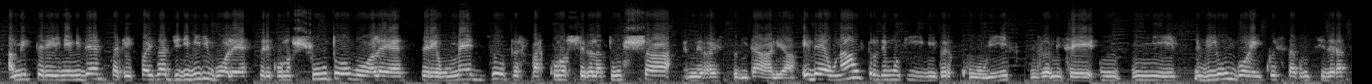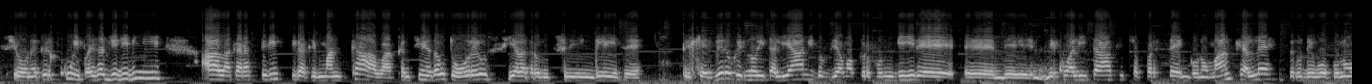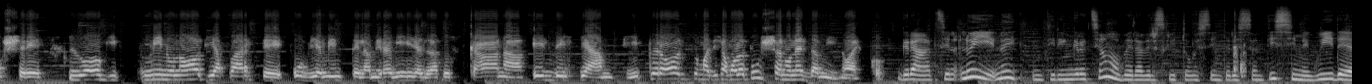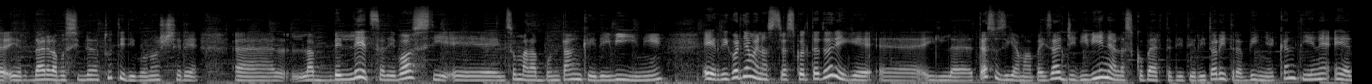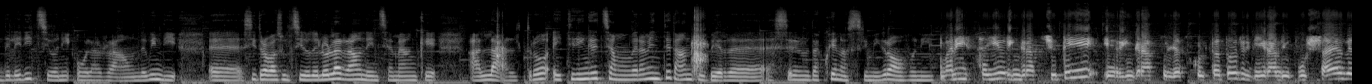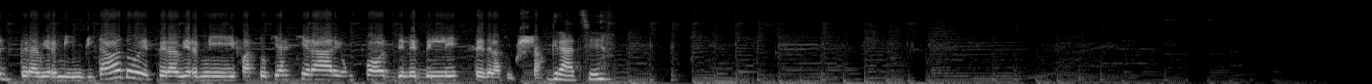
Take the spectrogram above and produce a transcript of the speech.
a mettere in evidenza che il paesaggio divini vuole essere conosciuto, vuole essere un mezzo per far conoscere la Tuscia nel resto d'Italia. Ed è un altro dei motivi per cui, scusami se mi dilungo in questa considerazione, per cui i paesaggi divini ha la caratteristica che mancava a Cantine d'autore, ossia la traduzione in inglese perché è vero che noi italiani dobbiamo approfondire eh, le, le, qualità che ci appartengono, ma anche all'estero devo conoscere luoghi meno noti, a parte ovviamente la meraviglia della Toscana e del Chianti, però insomma diciamo la Tuscia non è da meno, ecco. Grazie, noi, noi ti ringraziamo per aver scritto queste interessantissime guide e dare la possibilità a tutti di conoscere eh, la bellezza dei posti e insomma la bontà anche dei vini. E ricordiamo ai nostri ascoltatori che eh, il testo si chiama Paesaggi divini alla scoperta dei territori tra vigne e cantine e è delle edizioni All Around, quindi eh, si trova sul sito dell'All Around insieme anche all'altro e ti ringraziamo veramente tanto per eh, essere venuta qui ai nostri microfoni. Vanessa, io ringrazio te e ringrazio gli ascoltatori di Radio Push Event per avermi invitato e per avermi fatto chiacchierare un po' delle bellezze della Tuscia. Grazie.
